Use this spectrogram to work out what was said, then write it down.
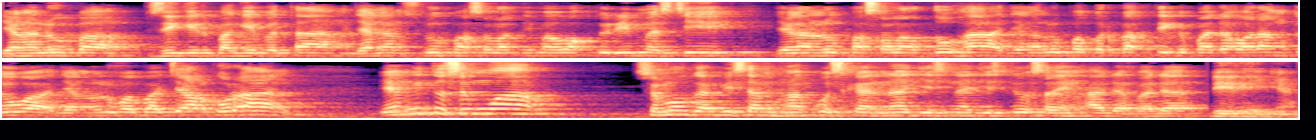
Jangan lupa zikir pagi petang, jangan lupa solat lima waktu di masjid, jangan lupa solat duha, jangan lupa berbakti kepada orang tua, jangan lupa baca Al-Quran, yang itu semua semoga bisa menghapuskan najis-najis dosa yang ada pada dirinya.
